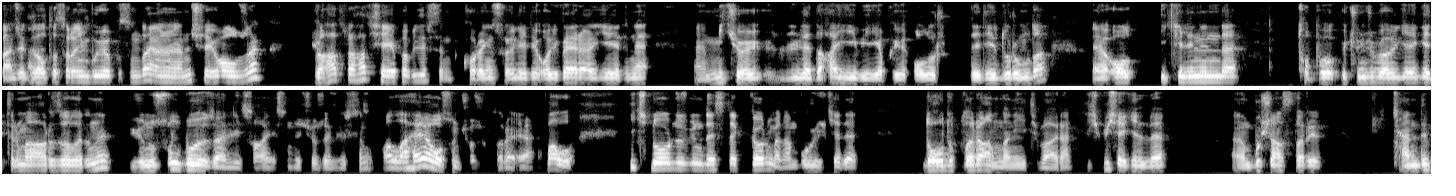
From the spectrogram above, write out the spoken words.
Bence Galatasaray'ın bu yapısında en önemli şey olacak. Rahat rahat şey yapabilirsin. Koray'ın söylediği Oliveira yerine e, Miço ile daha iyi bir yapı olur dediği durumda e, o ikilinin de topu 3. bölgeye getirme arızalarını Yunus'un bu özelliği sayesinde çözebilirsin. Vallahi helal olsun çocuklara yani. Vallahi hiç doğru düzgün destek görmeden bu ülkede doğdukları andan itibaren hiçbir şekilde e, bu şansları kendi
